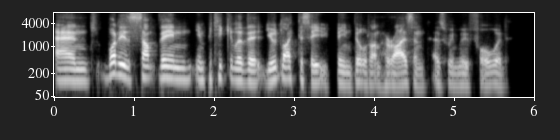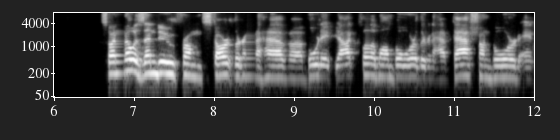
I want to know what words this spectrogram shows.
And what is something in particular that you'd like to see being built on Horizen as we move forward? So I know Zendoo from start, they're going to have a Bored Ape Yacht Club on board. They're going to have Dash on board and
